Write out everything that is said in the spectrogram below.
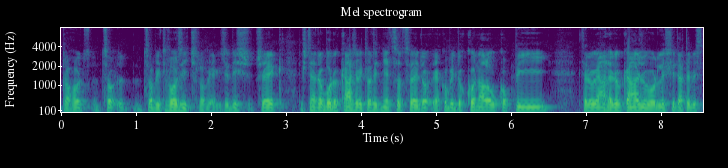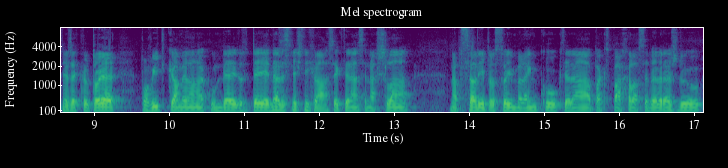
toho co, co vytvoří člověk. Že když člověk, když ten robot dokáže vytvořit něco, co je do, jakoby dokonalou kopií, kterou já nedokážu odlišit, a ty bys mi řekl, to je povídka Milana Kundery, to, to je jedna ze směšných lásek, která se našla, napsali pro svoji milenku, která pak spáchala sebevraždu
